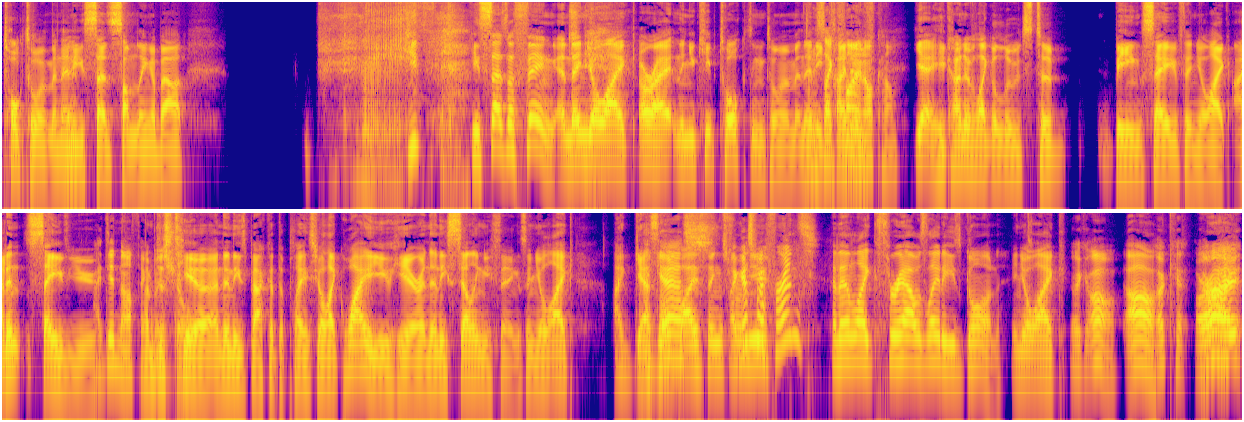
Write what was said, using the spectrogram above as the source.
talk to him. And then Yeah. he says something about he says a thing and then you're like all right and then you keep talking to him and then and he he's like, kind fine, of I'll come. yeah he kind of like alludes to being saved and you're like i didn't save you I did nothing. i'm but just sure. here and then he's back at the place you're like why are you here and then he's selling you things and you're like i guess, i'll buy things from I guess you we're friends. and then like three hours later he's gone and you're like Like, oh, oh okay, all right.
